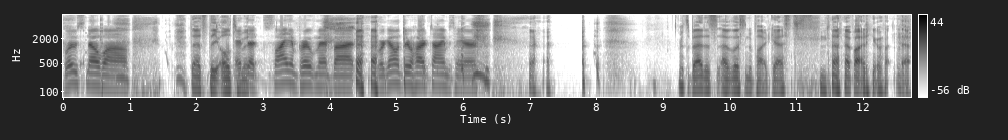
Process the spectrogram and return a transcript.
Blue Snowball. That's the ultimate. It's a slight improvement, but we're going through hard times here. It's bad as I've listened to podcasts that have audio like that.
